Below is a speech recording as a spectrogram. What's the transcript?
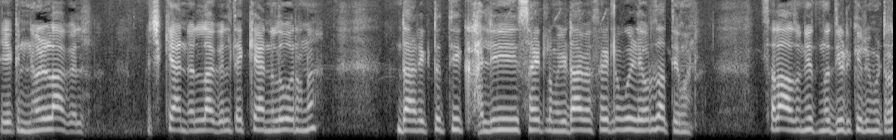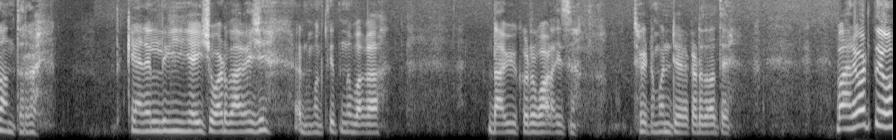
एक नळ लागल. म्हणजे कॅनल लागेल. त्या कॅनलवरनं डायरेक्ट ती खाली साईडला म्हणजे डाव्या साईडला वेळेवर जाते म्हण. चला अजून इथनं दीड किलोमीटर अंतर आहे. कॅनल यायची वाट बघायची. आणि मग तिथनं बघा डावीकडं वाढायचं. थेट मंदिराकडे जाते. भारी वाटते हो.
